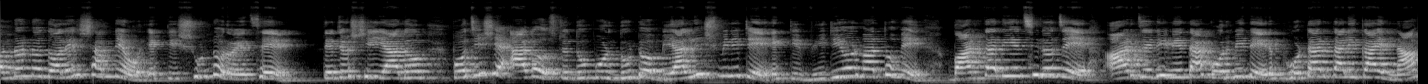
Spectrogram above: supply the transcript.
অন্যান্য দলের সামনেও একটি শূন্য রয়েছে। তেজস্বী যাদব। পঁচিশে আগস্ট দুপুর দুটো বিয়াল্লিশ মিনিটে একটি ভিডিওর মাধ্যমে বার্তা দিয়েছিল যে আরজেডি নেতা কর্মীদের ভোটার তালিকায় নাম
